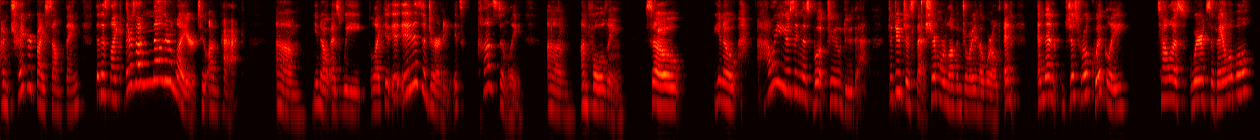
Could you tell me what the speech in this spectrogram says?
am triggered by something that is like, there's another layer to unpack. Um, you know, as we like it, it is a journey, it's constantly um, unfolding. So, you know, how are you using this book to do that? To do just that, share more love and joy in the world. And and then just real quickly, tell us where it's available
